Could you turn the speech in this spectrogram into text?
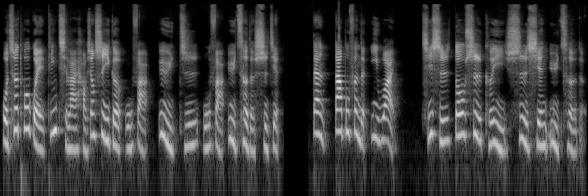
火车脱轨听起来好像是一个无法预知、无法预测的事件，但大部分的意外其实都是可以事先预测的。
